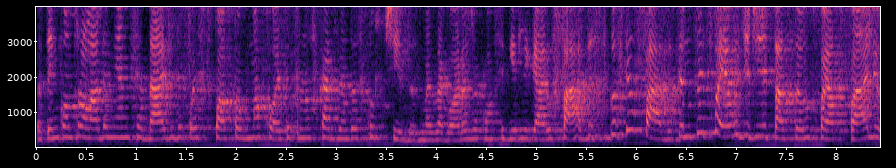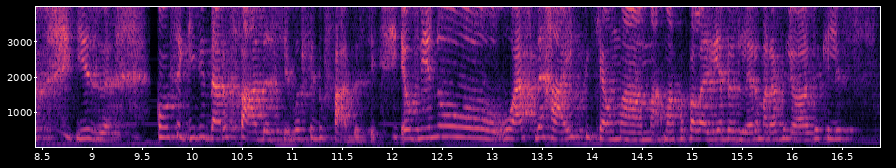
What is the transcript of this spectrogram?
Eu tenho controlado a minha ansiedade depois que posto alguma coisa para não ficar vendo as curtidas, mas agora já consegui ligar o Fada-se. Gostei do Fada-se. Não sei se foi erro de digitação, se foi ato falho, Isa. Consegui lidar o Fada-se. Gostei do Fada-se. Eu vi no o After Hype, que é uma, uma, uma papelaria brasileira maravilhosa, que eles,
